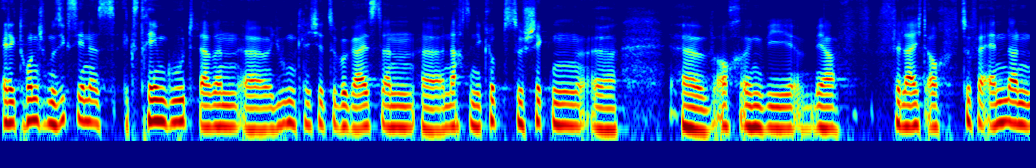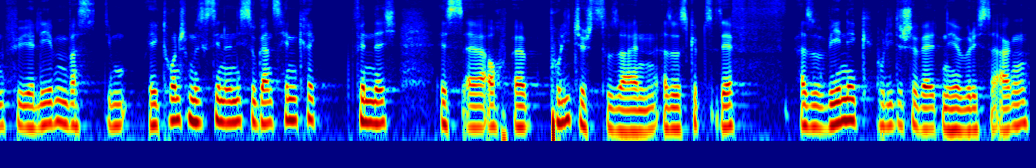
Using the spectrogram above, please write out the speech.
elektronische Musikszene ist extrem gut darin, äh, Jugendliche zu begeistern, äh, nachts in die Clubs zu schicken, äh, äh auch irgendwie, ja, vielleicht auch zu verändern für ihr Leben. Was die elektronische Musikszene nicht so ganz hinkriegt, finde ich, ist äh, auch äh, politisch zu sein. Also es gibt sehr, also wenig politische Welten hier, würde ich sagen.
